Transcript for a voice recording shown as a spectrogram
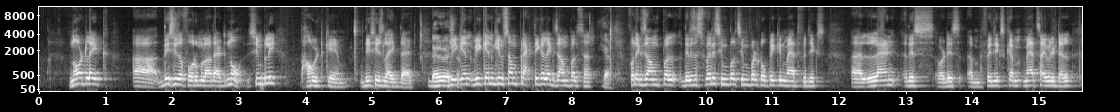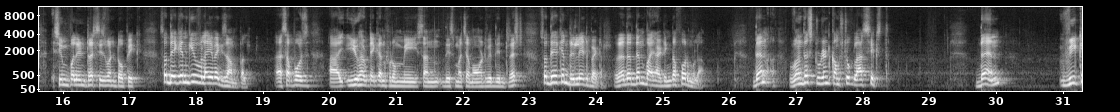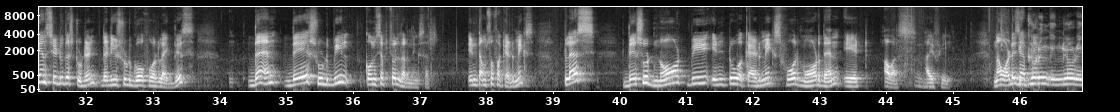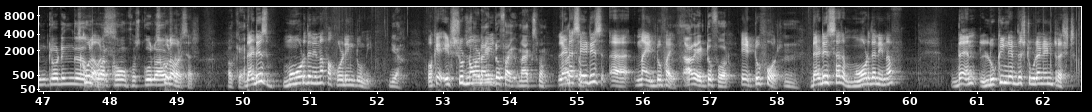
not like uh, this is a formula that no simply how it came this is like that Derivation. we can we can give some practical examples sir Yeah. for example there is a very simple simple topic in math physics uh, land this what is um, physics chem, maths i will tell. Simple interest is one topic. So they can give live example. Uh, suppose uh, you have taken from me son this much amount with interest. So they can relate better rather than by hiding the formula. Then when the student comes to class 6th then we can say to the student that you should go for like this. Then they should be conceptual learning sir in terms of academics. Plus they should not be into academics for more than 8 hours i feel. Now what is happening? Including including uh, School hours. school hours. school hours sir. Okay. that is more than enough according to me. Yeah. okay it should So not nine be to five maximum. let us say it is uh, 9 to 5 Or eight to four. 8 to 4 that is sir more than enough. Then looking at the student interest.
